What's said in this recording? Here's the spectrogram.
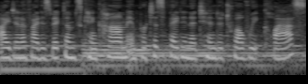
identified as victims can come and participate in a 10 to 12 week class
